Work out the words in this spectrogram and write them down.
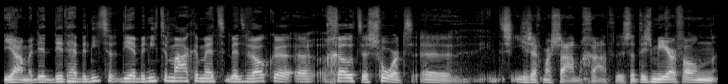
Ja, maar dit, dit hebben niet, die hebben niet te maken met, met welke uh, grote soort uh, je zeg maar samengaat. Dus dat is meer van.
